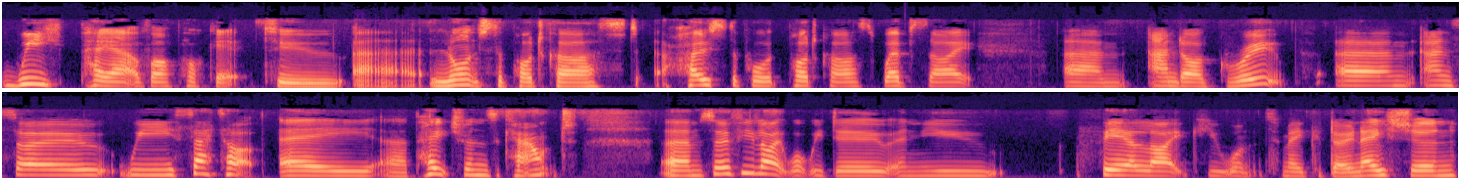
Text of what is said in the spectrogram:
we pay out of our pocket to uh, launch the podcast, host the pod- podcast website, um, and our group. Um, and so we set up a, a Patreon account. Um, so if you like what we do and you feel like you want to make a donation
